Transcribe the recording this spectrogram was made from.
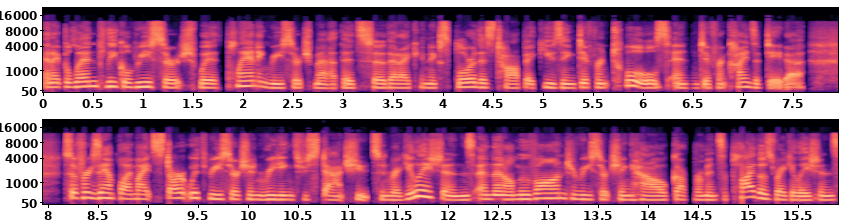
And I blend legal research with planning research methods so that I can explore this topic using different tools and different kinds of data. So, for example, I might start with research and reading through statutes and regulations, and then I'll move on to researching how governments apply those regulations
